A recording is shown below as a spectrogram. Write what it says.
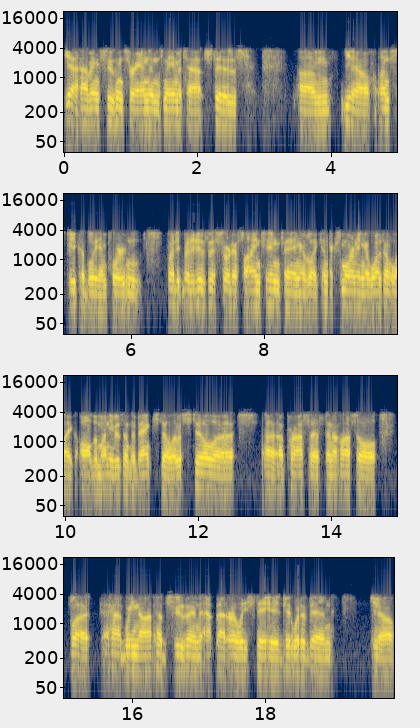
yeah, having Susan Sarandon's name attached is, um, you know, unspeakably important. But it, but it is this sort of fine tuned thing of like the next morning. It wasn't like all the money was in the bank still. It was still a a process and a hustle. But had we not had Susan at that early stage, it would have been, you know,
